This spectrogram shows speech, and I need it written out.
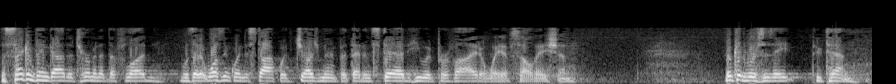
the second thing God determined at the flood was that it wasn't going to stop with judgment, but that instead He would provide a way of salvation. Look at verses 8 through 10.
